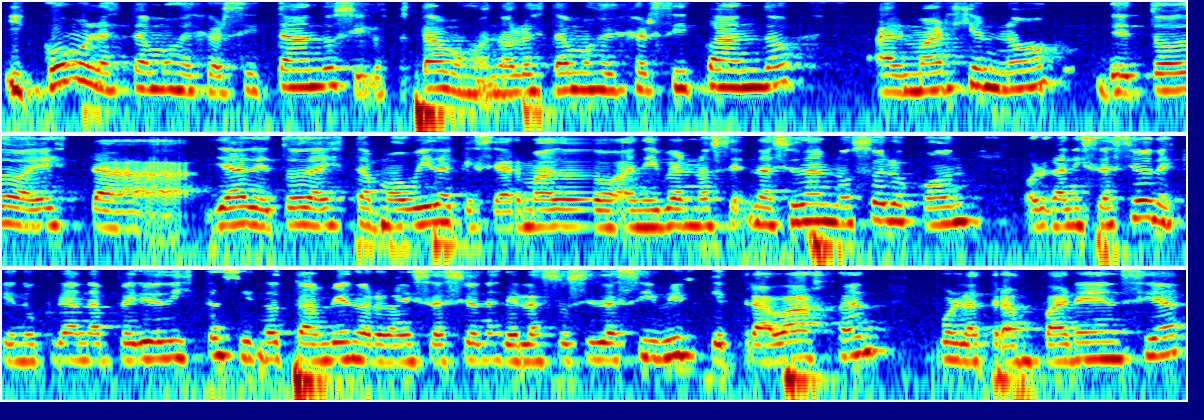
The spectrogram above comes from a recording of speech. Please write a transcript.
Y cómo la estamos ejercitando, si lo estamos o no lo estamos ejercitando, al margen no de toda esta ya de toda esta movida que se ha armado a nivel nacional no solo con organizaciones que nuclean a periodistas sino también organizaciones de la sociedad civil que trabajan por la transparencia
